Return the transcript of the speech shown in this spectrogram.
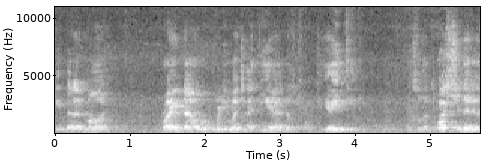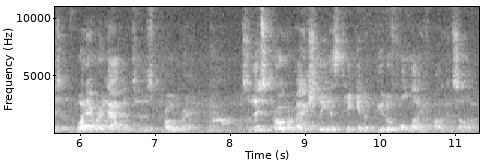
Keep that in mind. Right now, we're pretty much at the end of 2018. So the question is, whatever happened to this program? So this program actually has taken a beautiful life on its own.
